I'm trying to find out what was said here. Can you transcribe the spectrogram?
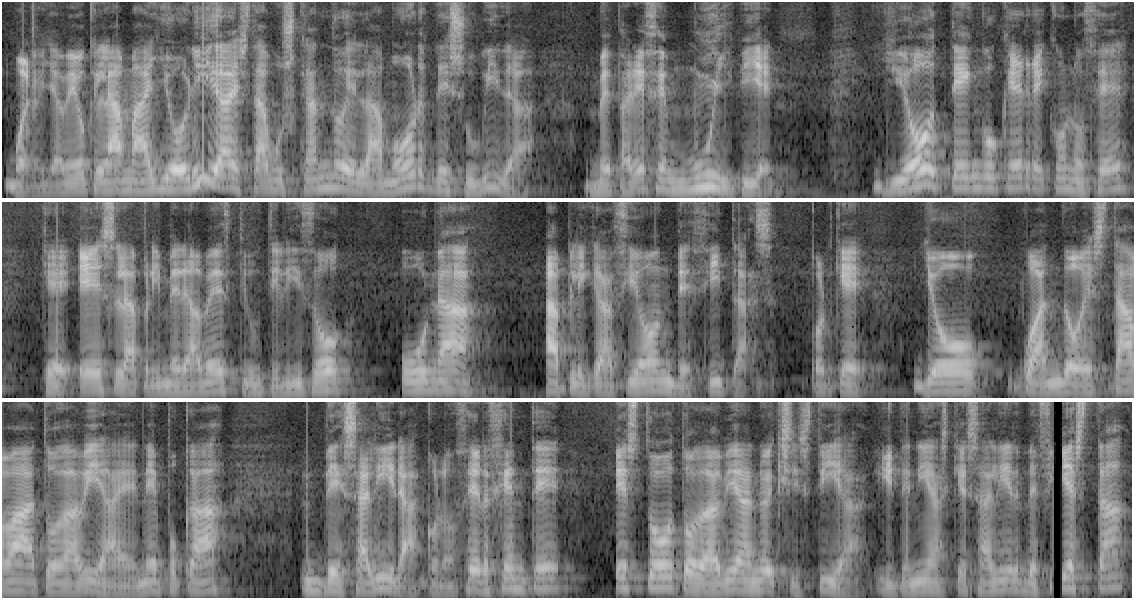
Bueno, ya veo que la mayoría está buscando el amor de su vida. Me parece muy bien. Yo tengo que reconocer que es la primera vez que utilizo una aplicación de citas, porque yo cuando estaba todavía en época de salir a conocer gente, esto todavía no existía y tenías que salir de fiesta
